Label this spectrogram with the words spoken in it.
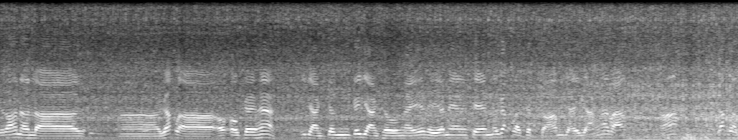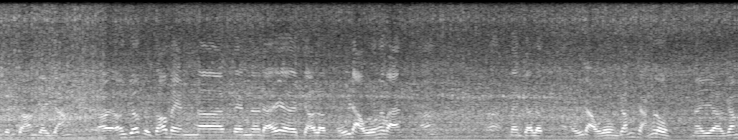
Do đó nên là à, rất là ok ha. Cái dàn chân cái dàn thường này thì anh em xem nó rất là kịch cộm dày dặn các bạn. Đó rất là kịch cộm dày dặn. Rồi ở trước thì có ben ben để trợ lực ủi đầu luôn các bạn? Đó bên trợ lực. Ủi đầu luôn, gắn sẵn luôn. Này à, gắn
